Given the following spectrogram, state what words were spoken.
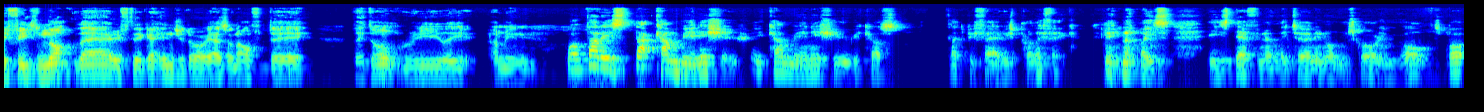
if he's not there, if they get injured or he has an off day, they don't really. I mean, well, that is that can be an issue. It can be an issue because, let's be fair, he's prolific. You know, he's he's definitely turning up and scoring goals. But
